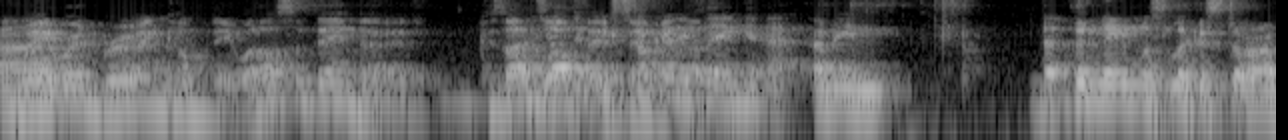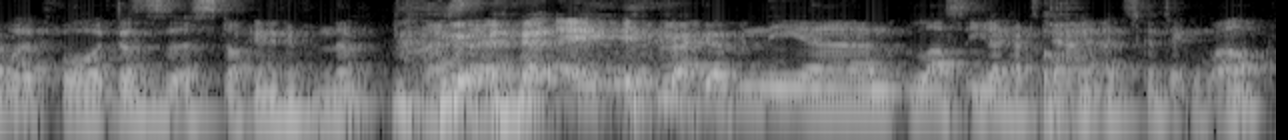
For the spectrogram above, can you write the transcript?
Um, Wayward Brewing Company. What else have they made? Because I I'd love it if they stock made that. anything. uh, I mean, the, the nameless liquor store I work for does uh, stock anything from them. That's, uh, we can crack open the um, last. You don't have to down it. It's going to take a while.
